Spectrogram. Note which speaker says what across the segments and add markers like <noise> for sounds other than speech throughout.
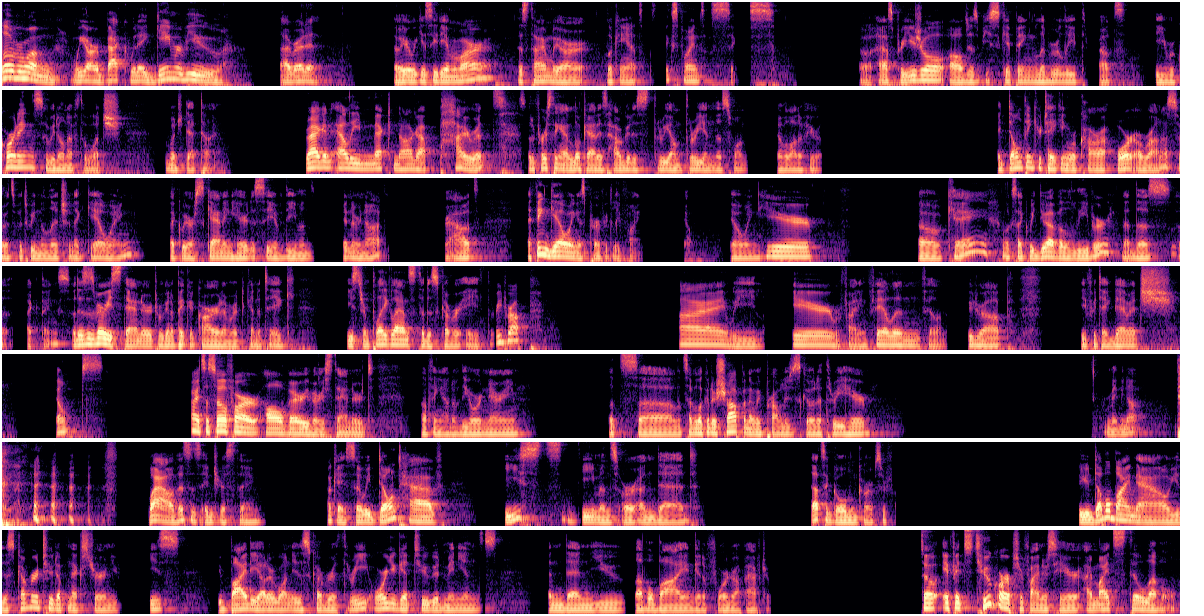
Speaker 1: Hello everyone, we are back with a game review. Dive right in. So here we can see the MMR. This time we are looking at 6.6. So as per usual, I'll just be skipping liberally throughout the recording so we don't have to watch too much dead time. Dragon Alley Mech Naga Pirate. So the first thing I look at is how good is 3 on 3 in this one. We have a lot of heroes. I don't think you're taking Rokara or Aranna, so it's between the Lich and the Galewing. Like we are scanning here to see if demons in or not. They're out. I think Galewing is perfectly fine. Yeah. Galewing here. Okay, looks like we do have a lever that does uh, affect things. So this is very standard. We're going to pick a card and we're going to take Eastern Plaguelands to discover a 3-drop. Hi, we here. We're fighting Phelan. Phelan 2-drop. See if we take damage. Don't. All right, so so far all very very standard. Nothing out of the ordinary. Let's uh let's have a look at our shop and then we probably just go to 3 here. Or maybe not. <laughs> wow, this is interesting. Okay, so we don't have beasts, demons, or undead. That's a golden corpse. So you double buy now, you discover a 2 up next turn, you freeze, you buy the other one, you discover a 3, or you get two good minions, and then you level buy and get a 4 drop after. So if it's two corpse refiners here, I might still level.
